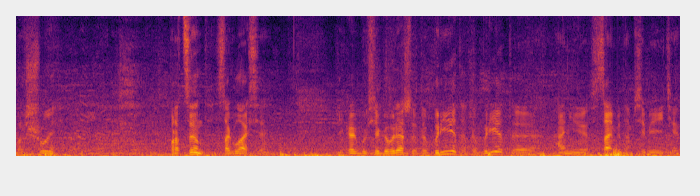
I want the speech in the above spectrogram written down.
большой процент согласия. И как бы все говорят, что это бред, это бред, э, они сами там себе эти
